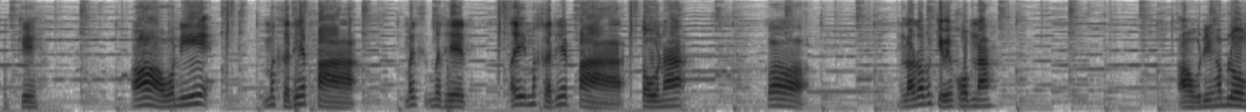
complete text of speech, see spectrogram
โอเค อ๋อวันนี้มะเขือเทศป่ามะมะเขือเทศเอ้ยมะเขือเทศป่าโตนะฮะก็ เราต้องไปเก็บให้ครบนะเอาวัสดีครับลุง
